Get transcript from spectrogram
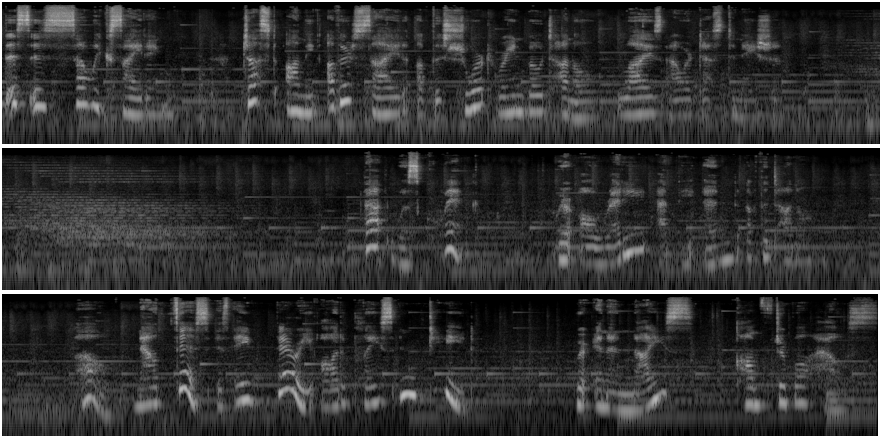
This is so exciting. Just on the other side of the short rainbow tunnel lies our destination. Was quick. We're already at the end of the tunnel. Oh, now this is a very odd place indeed. We're in a nice, comfortable house.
